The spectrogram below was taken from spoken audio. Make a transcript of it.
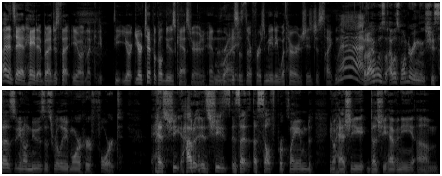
I didn't say I'd hate it, but I just thought, you know, like the, your your typical newscaster, and then Right. this is their first meeting with her, and she's just like, ah. but I was I was wondering. She says you know news is really more her fort. Has she? How do, is she? Is that a self proclaimed? You know, has she? Does she have any um,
